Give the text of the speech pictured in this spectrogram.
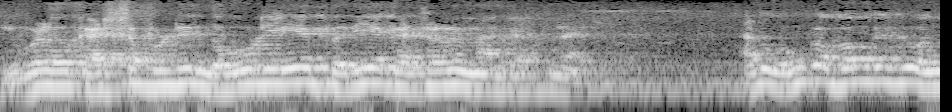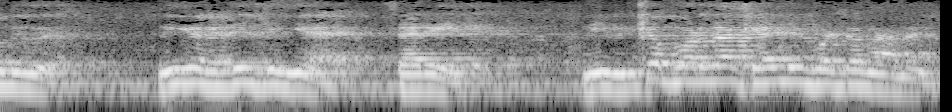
இவ்வளவு கஷ்டப்பட்டு இந்த ஊர்லயே பெரிய கட்டடம் நான் கட்டினேன். அது உங்க பங்குக்கு வந்தது. நீங்க கட்டிட்டீங்க. சரி நீ விற்க போறதா கேள்விப்பட்டேன் நான்.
